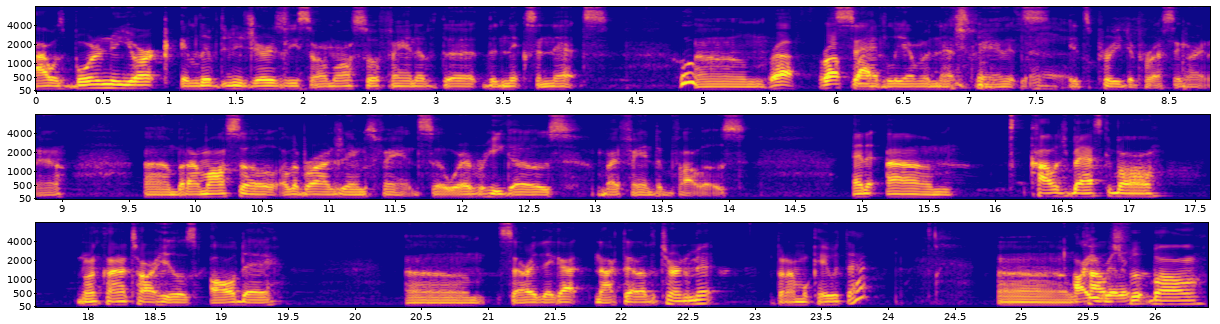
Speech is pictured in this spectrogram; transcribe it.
I was born in New York and lived in New Jersey, so I'm also a fan of the the Knicks and Nets. Um, rough, rough. life. Sadly, I'm a Nets fan. It's it's pretty depressing right now. Um, but I'm also a LeBron James fan, so wherever he goes, my fandom follows. And um, college basketball, North Carolina Tar Heels all day. Um, sorry they got knocked out of the tournament, but I'm okay with that. Um, college really? football,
